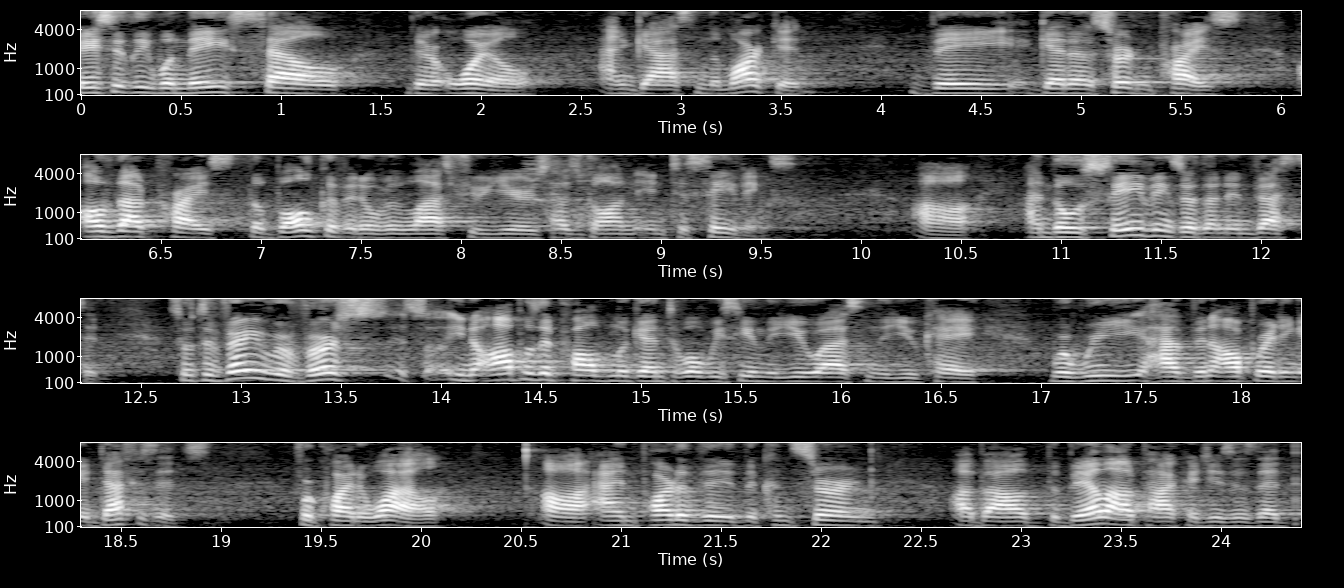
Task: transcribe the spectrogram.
basically, when they sell their oil and gas in the market, they get a certain price. Of that price, the bulk of it over the last few years has gone into savings. Uh, and those savings are then invested. So it's a very reverse, it's, you know, opposite problem again to what we see in the US and the UK, where we have been operating at deficits for quite a while. Uh, and part of the, the concern about the bailout packages is that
